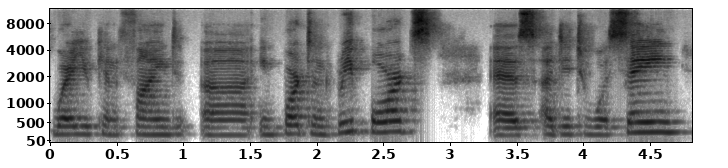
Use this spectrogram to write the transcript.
where you can find uh, important reports, as Aditi was saying.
